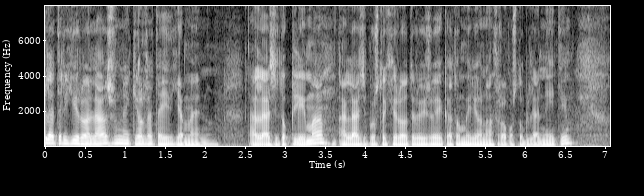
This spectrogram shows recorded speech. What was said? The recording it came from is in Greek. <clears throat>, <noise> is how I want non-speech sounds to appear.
Όλα τριγύρω αλλάζουν και όλα τα ίδια μένουν. Αλλάζει το κλίμα, αλλάζει προς το χειρότερο η ζωή εκατομμύριων ανθρώπων στον πλανήτη.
